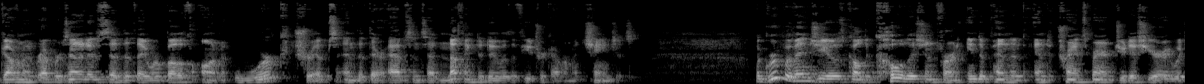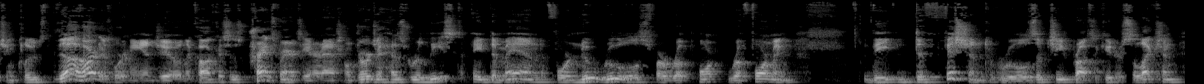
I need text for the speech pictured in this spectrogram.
Government representatives said that they were both on work trips and that their absence had nothing to do with the future government changes. A group of NGOs called the Coalition for an Independent and Transparent Judiciary, which includes the hardest working NGO in the Caucasus, Transparency International. Georgia, has released a demand for new rules for reforming the deficient rules of chief prosecutor selection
